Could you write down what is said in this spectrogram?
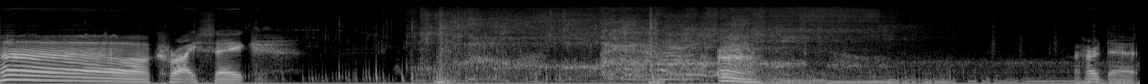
Oh, Christ's sake. I heard that.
